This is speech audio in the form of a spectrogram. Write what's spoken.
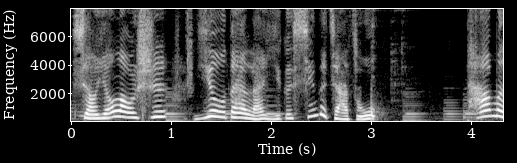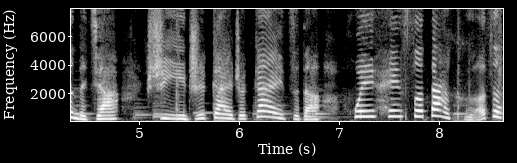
小杨老师又带来一个新的家族。他们的家是一只盖着盖子的灰黑色大盒子，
